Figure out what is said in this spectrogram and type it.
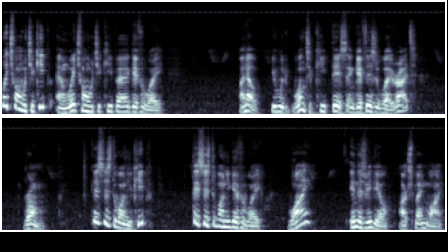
Which one would you keep and which one would you keep a uh, give? I know, you would want to keep this and give this away, right? Wrong. This is the one you keep. This is the one you give away. Why? In this video, I'll explain why.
